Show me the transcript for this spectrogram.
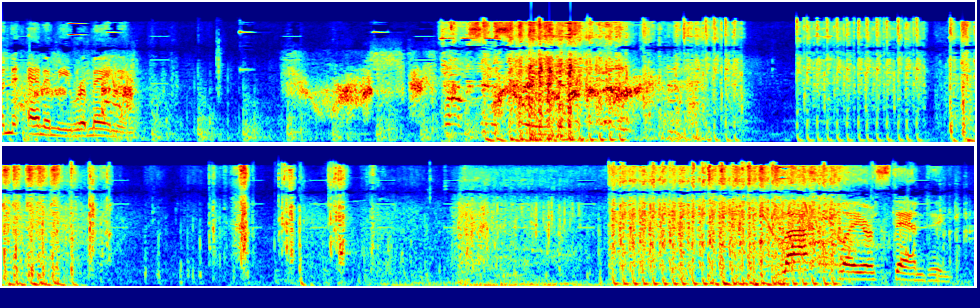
One enemy remaining. Last player standing.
